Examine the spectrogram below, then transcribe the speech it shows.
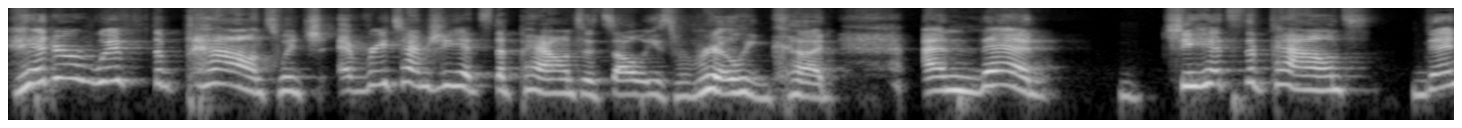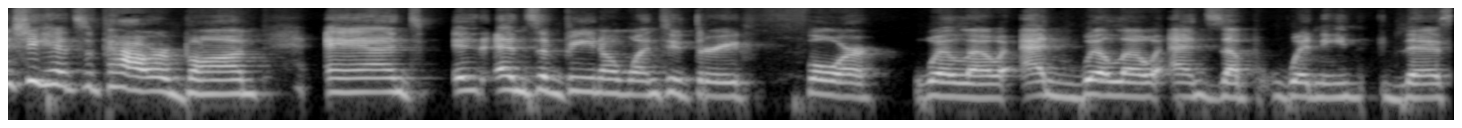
hit her with the pounce, which every time she hits the pounce, it's always really good. And then she hits the pounce, then she hits a power bomb, and it ends up being a one, two, three, for Willow, and Willow ends up winning this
